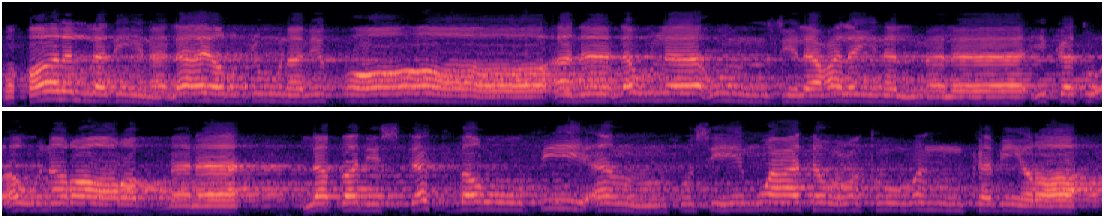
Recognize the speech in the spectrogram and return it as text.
وقال الذين لا يرجون لقاءنا لولا أنزل علينا الملائكة أو نرى ربنا لقد استكبروا في أنفسهم وعتوا عتوا كبيرا.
